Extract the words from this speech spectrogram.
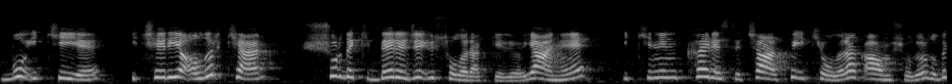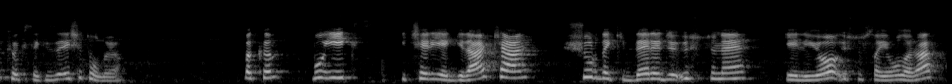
bu 2'yi içeriye alırken şuradaki derece üs olarak geliyor. Yani 2'nin karesi çarpı 2 olarak almış oluyoruz. O da kök 8'e eşit oluyor. Bakın bu x içeriye girerken şuradaki derece üstüne geliyor. Üstü sayı olarak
